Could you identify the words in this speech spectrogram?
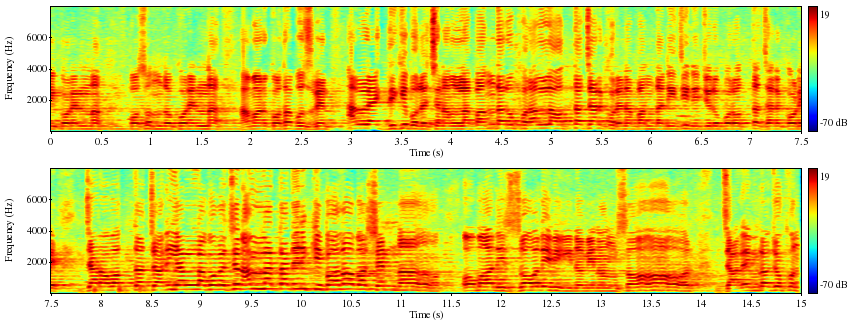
কি করেন না? পছন্দ করেন না। আমার কথা বুঝবেন, আল্লাহ একদিকে বলেছেন, আল্লাহ বান্দার উপর আল্লাহ অত্যাচার করে না, বান্দা নিজে নিজের উপর অত্যাচার করে। যারা অত্যাচারী, আল্লাহ বলেছেন, আল্লাহ তাদেরকে ভালোবাসেন না। অমানি জালিমিন মিন জালেমরা যখন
